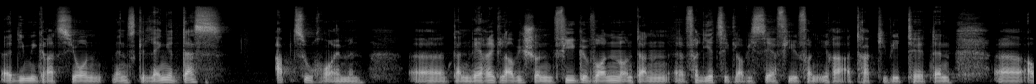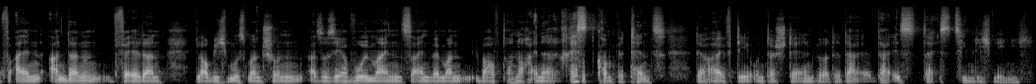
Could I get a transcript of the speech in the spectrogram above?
äh, die Migration, wenn es gelänge, das abzuräumen, äh, dann wäre, glaube ich, schon viel gewonnen und dann äh, verliert sie, glaube ich, sehr viel von ihrer Attraktivität. Denn äh, auf allen anderen Feldern, glaube ich, muss man schon also sehr wohlmeinend sein, wenn man überhaupt auch noch eine Restkompetenz der AfD unterstellen würde. Da, da, ist, da ist ziemlich wenig.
